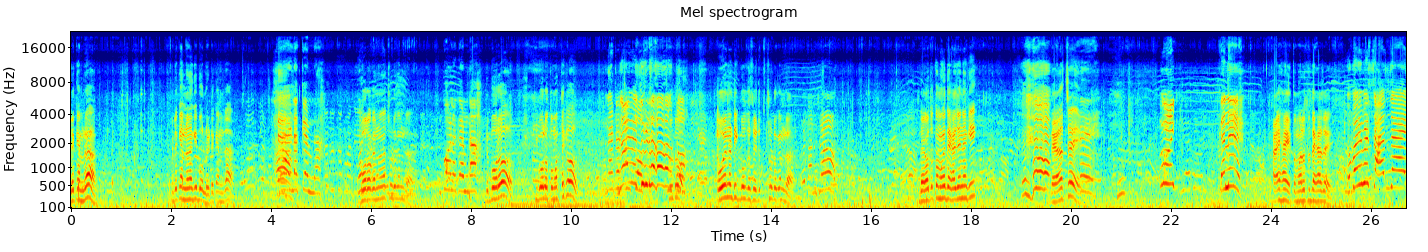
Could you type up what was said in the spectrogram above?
এটা ক্যামেরা? এটা ক্যামেরা নাকি বলল এটা ক্যামেরা? হ্যাঁ এটা ক্যামেরা। বড় ক্যামেরা না ছোট ক্যামেরা? বড় ক্যামেরা। এটা বড়? কি বলো তোমার থেকেও? না এটা ছোট। ও না ঠিক বলতেছে এটা তো ছোট ক্যামেরা। দেখো তো তোমাকে দেখা যায় নাকি? দেখা যাচ্ছে? কেনে? হাই হাই তোমারও তো দেখা যায়। ও ভাই আমি চাঁদ নাই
